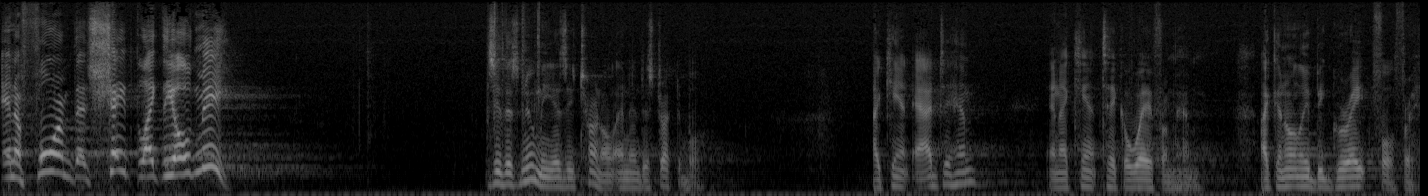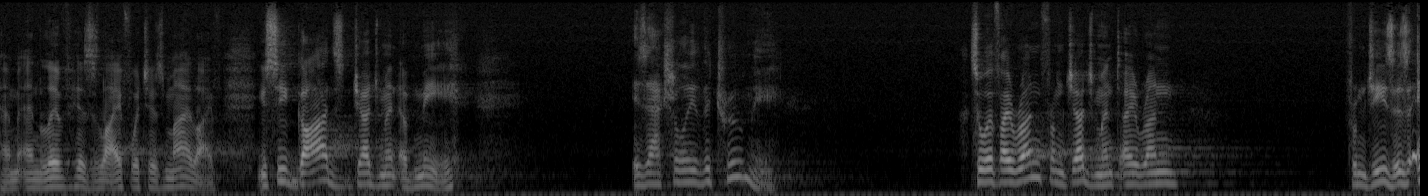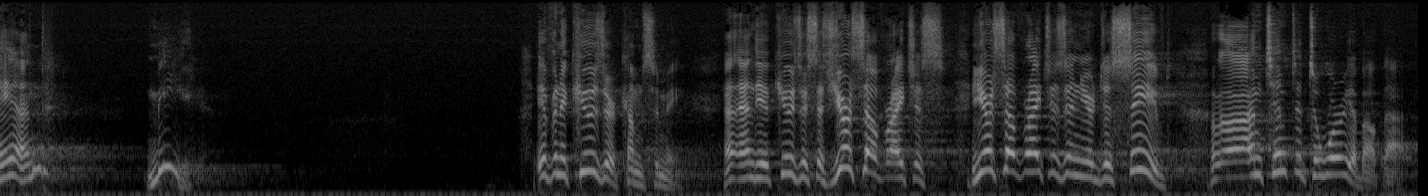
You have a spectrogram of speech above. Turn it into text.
in a form that's shaped like the old me. See, this new me is eternal and indestructible. I can't add to him, and I can't take away from him. I can only be grateful for him and live his life, which is my life. You see, God's judgment of me is actually the true me. So if I run from judgment, I run from Jesus and me. If an accuser comes to me and, the accuser says, You're self righteous, you're self righteous and you're deceived, uh, I'm tempted to worry about that.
